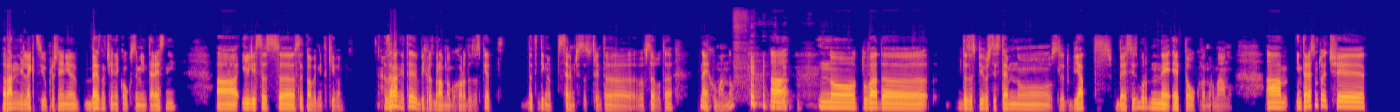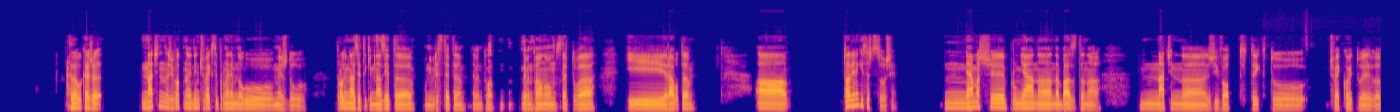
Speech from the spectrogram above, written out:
ранни лекции и упражнения, без значение колко са ми интересни, а, или с а, следобедни такива. За ранните бих разбрал много хора да заспят. Да ти дигнат 7 часа сутринта в събота не е хуманно. А, но това да, да заспиваш системно след обяд без избор не е толкова нормално. А, интересното е, че да го кажа, начин на живот на един човек се променя много между прогимназията, гимназията, университета, евентуал, евентуално след това и работа. А, това винаги съществуваше. Нямаше промяна на базата на начин на живот, тъй като човек, който е в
